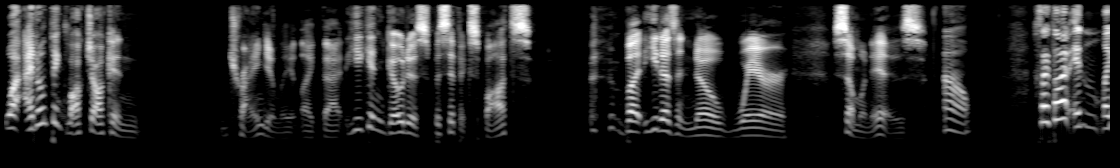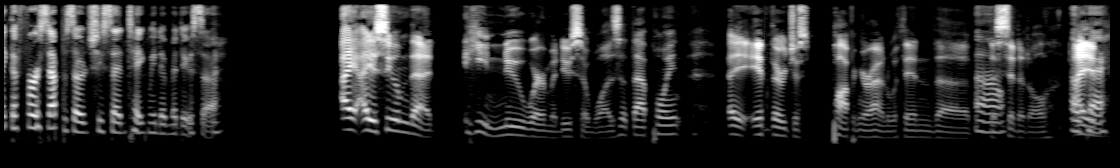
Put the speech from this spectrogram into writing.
Well, I don't think Lockjaw can triangulate like that. He can go to specific spots, but he doesn't know where someone is. Oh. Because I thought in like the first episode she said, take me to Medusa. I, I assume that he knew where Medusa was at that point. If they're just popping around within the Oh. the citadel, Okay. I,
